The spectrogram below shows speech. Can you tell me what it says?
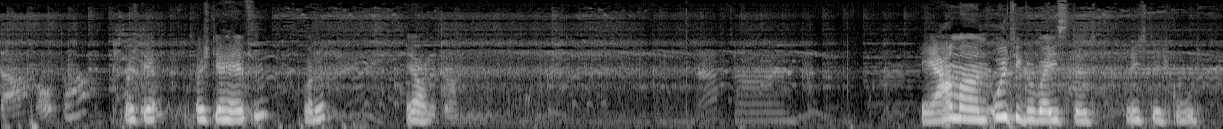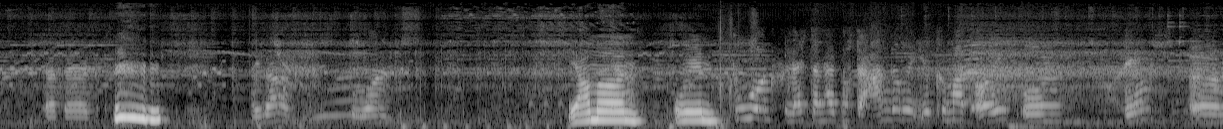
da rausgemacht. Soll ich dir, soll ich dir helfen? Warte. Ja. Ja, Mann. Ulti gewastet. Richtig gut. Perfekt. Egal. Gewonnen. Ja, Mann. Moin. Du und vielleicht dann halt noch der andere, ihr kümmert euch um Dings ähm,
